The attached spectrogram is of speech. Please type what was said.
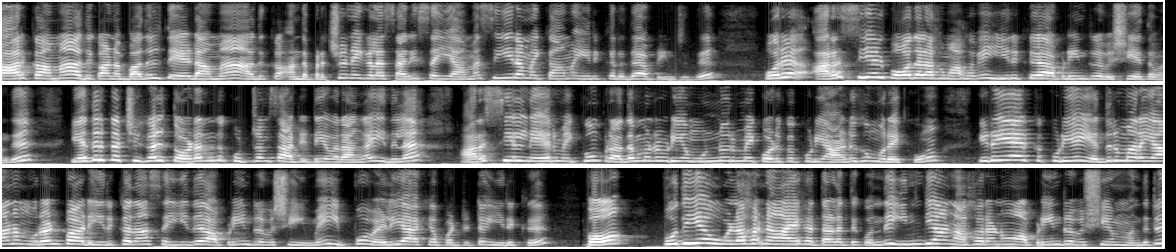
பார்க்காம அதுக்கான பதில் தேடாம அதுக்கு அந்த பிரச்சனைகளை சரி செய்யாம சீரமைக்காம இருக்கிறது அப்படின்றது ஒரு அரசியல் போதலகமாகவே இருக்கு அப்படின்ற விஷயத்தை வந்து எதிர்க்கட்சிகள் தொடர்ந்து குற்றம் சாட்டிட்டே வராங்க. இதில் அரசியல் நேர்மைக்கும் பிரதமருடைய முன்னுரிமை கொடுக்கக்கூடிய அணுகுமுறைக்கும் இடையே இருக்கக்கூடிய எதிர்மறையான முரண்பாடு இருக்க தான் செய்யுது அப்படின்ற விஷயமே இப்போ வெளியாக்கப்பட்டுட்டு இருக்கு. இப்போ புதிய உலக நாயக தளத்துக்கு வந்து இந்தியா நகரணும் அப்படின்ற விஷயம் வந்துட்டு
